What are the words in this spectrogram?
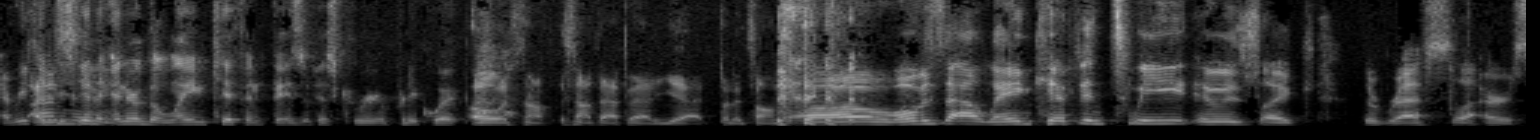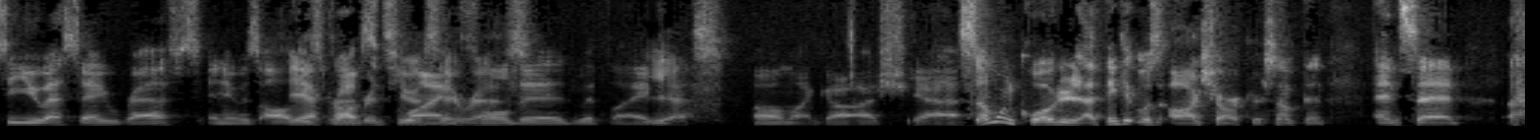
Every time He's going to enter the Lane Kiffin phase of his career pretty quick. oh, it's not it's not that bad yet, but it's on oh, what was that Lane Kiffin tweet? It was like the refs or CUSA refs, and it was all Yeah, these Conference refs USA refs. blindfolded with like, yes. oh my gosh, yeah. Someone quoted it. I think it was OddsShark or something, and said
